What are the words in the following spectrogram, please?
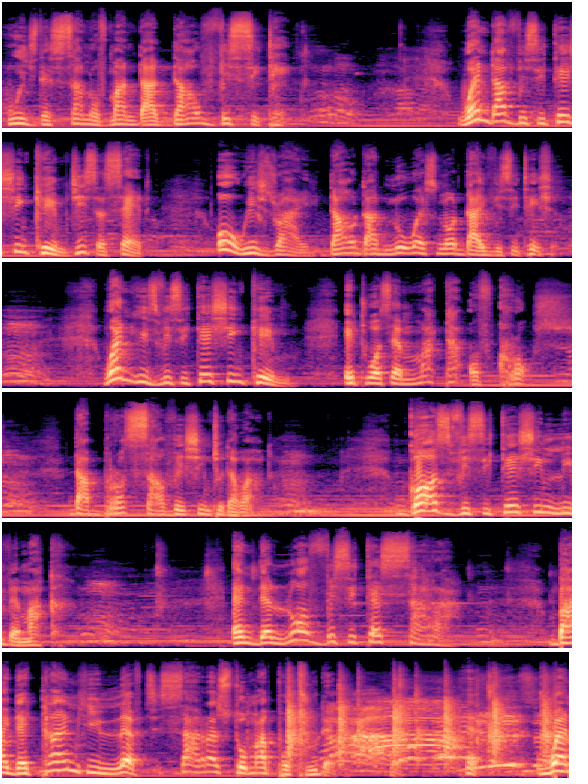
Who is the Son of Man that thou visited? When that visitation came, Jesus said, O Israel, thou that knowest not thy visitation. When his visitation came, it was a matter of cross that brought salvation to the world. God's visitation leave a mark. And the Lord visited Sarah. By the time he left, Sarah's stomach protruded. when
